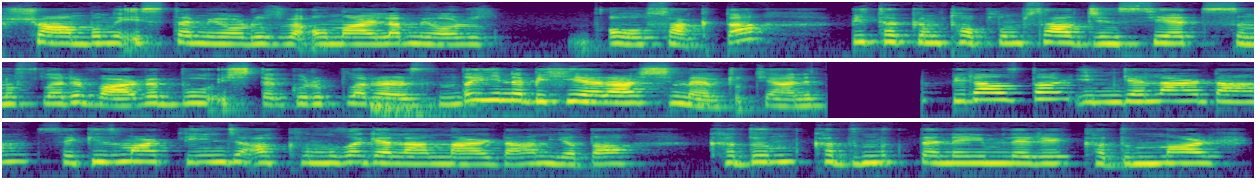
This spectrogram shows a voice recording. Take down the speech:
şu an bunu istemiyoruz ve onaylamıyoruz olsak da bir takım toplumsal cinsiyet sınıfları var ve bu işte gruplar arasında yine bir hiyerarşi mevcut. Yani biraz da imgelerden, 8 Mart deyince aklımıza gelenlerden ya da kadın, kadınlık deneyimleri, kadınlar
